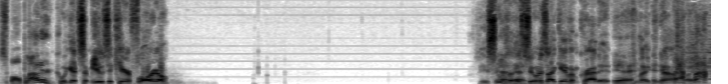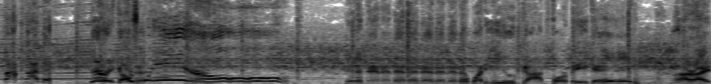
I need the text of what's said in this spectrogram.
small bladder. Can we get some music here, Florio? As, soon as, Yeah, as soon as I give him credit, Yeah. I'm like, no. like, Here he goes. What do you got for me, Gabe? all right.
